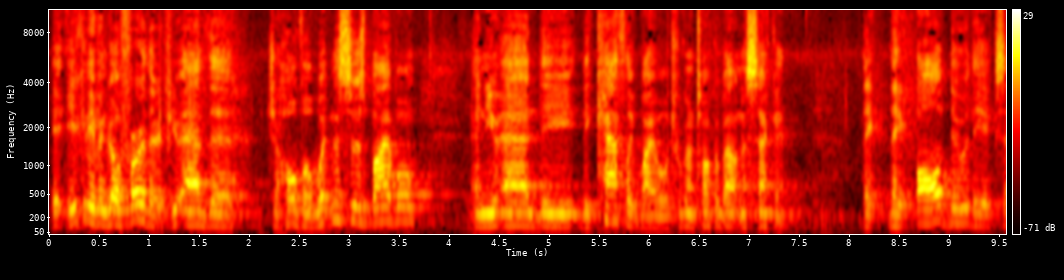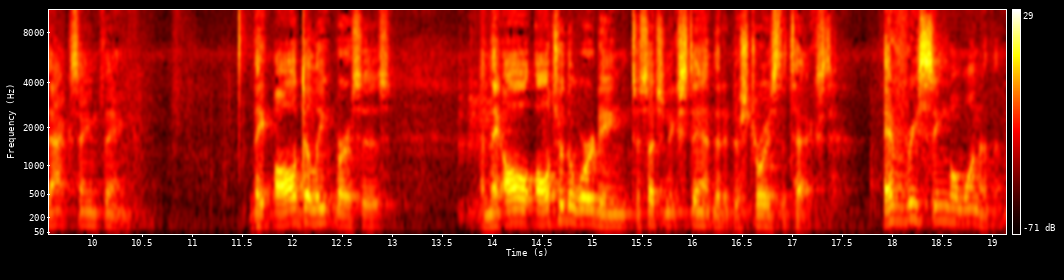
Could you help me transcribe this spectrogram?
It, you could even go further. If you add the Jehovah Witnesses Bible and you add the, the Catholic Bible, which we're going to talk about in a second, they, they all do the exact same thing. They all delete verses and they all alter the wording to such an extent that it destroys the text. Every single one of them.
